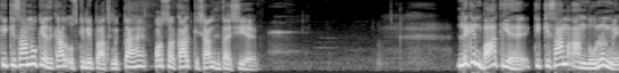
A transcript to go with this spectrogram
कि किसानों के अधिकार उसके लिए प्राथमिकता है और सरकार किसान हितैषी है। लेकिन बात यह है कि किसान आंदोलन में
